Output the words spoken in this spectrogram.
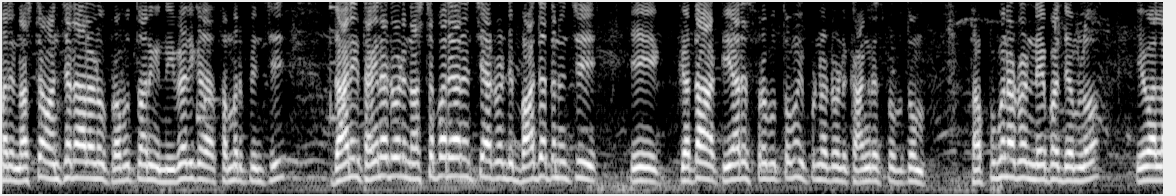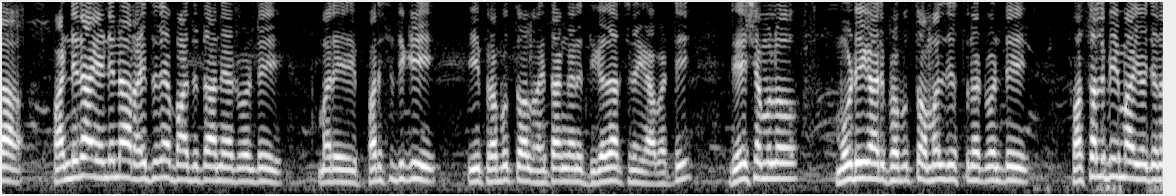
మరి నష్టం అంచనాలను ప్రభుత్వానికి నివేదిక సమర్పించి దానికి తగినటువంటి నష్టపరిహారం ఇచ్చేటువంటి బాధ్యత నుంచి ఈ గత టీఆర్ఎస్ ప్రభుత్వం ఇప్పుడున్నటువంటి కాంగ్రెస్ ప్రభుత్వం తప్పుకున్నటువంటి నేపథ్యంలో ఇవాళ పండినా ఎండినా రైతుదే బాధ్యత అనేటువంటి మరి పరిస్థితికి ఈ ప్రభుత్వాలు రైతాంగాన్ని దిగదార్చినాయి కాబట్టి దేశంలో మోడీ గారి ప్రభుత్వం అమలు చేస్తున్నటువంటి ఫసల్ బీమా యోజన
